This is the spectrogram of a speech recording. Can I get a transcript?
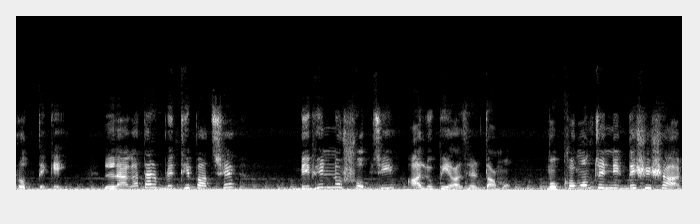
প্রত্যেকেই। লাগাতার বৃদ্ধি পাচ্ছে বিভিন্ন সবজি, আলু, পেঁয়াজের দামও। মুখ্যমন্ত্রীর নির্দেশে সার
